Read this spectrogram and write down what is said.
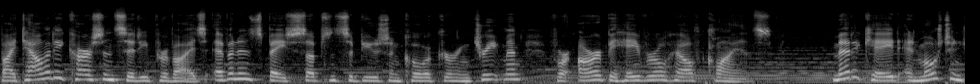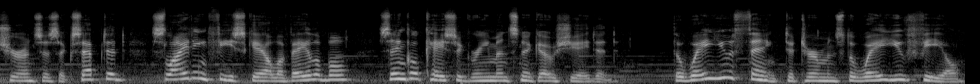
Vitality Carson City provides evidence based substance abuse and co occurring treatment for our behavioral health clients. Medicaid and most insurances accepted, sliding fee scale available, single case agreements negotiated. The way you think determines the way you feel,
